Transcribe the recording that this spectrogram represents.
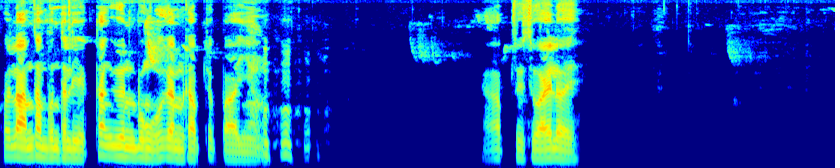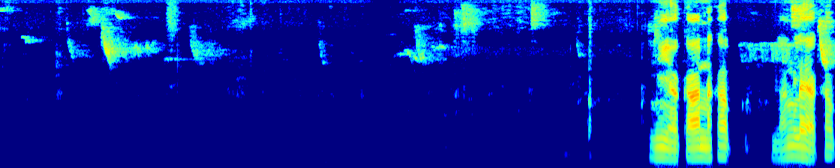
ค่อยลามทางบุญทะเลทางอื่นบ่ฮู้คือกันครับจักปลาอหยังครับสวยๆเลยมีอาการนะครับ หลังแหลกครับ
